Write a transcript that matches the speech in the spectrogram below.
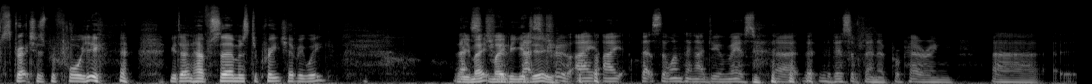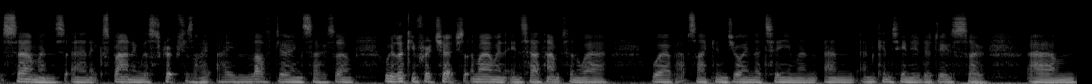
stretches before you. you don't have sermons to preach every week. That's may, true. maybe you do. that's do. true. I, I, that's the one thing I do miss uh, the, the, discipline of preparing uh, sermons and expanding the scriptures. I, I love doing so. So we're looking for a church at the moment in Southampton where where perhaps I can join the team and, and, and continue to do so. Um,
